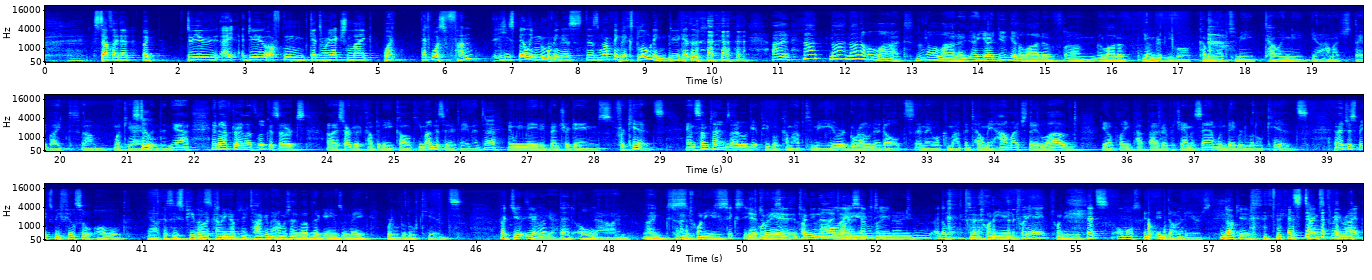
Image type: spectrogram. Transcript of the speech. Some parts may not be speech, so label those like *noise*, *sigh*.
stuff like that. But do you I, do you often get the reaction like, "What? That was fun." He's barely moving. There's there's nothing exploding. Do you get it? *laughs* Uh, not not not a whole lot. Not a whole lot. I, I, yeah, I do get a lot of um, a lot of younger people coming up to me telling me you know how much they liked um, Monkey Still. Island and yeah. And after I left LucasArts, uh, I started a company called Humongous Entertainment, Yeah. and we made adventure games for kids. And sometimes I will get people come up to me who are grown adults, and they will come up and tell me how much they loved, you know, playing Putt-Putt or Pajama Sam when they were little kids. And that just makes me feel so old, you know, because these people That's are coming up to you talking about how much they love their games when they were little kids. But you, you're So, not yeah. that old. No, I'm Like I'm, s- I'm 28. 60? Yeah, 28 and How- 29, How old are you? 72? I don't know. *laughs* 28. 28? 28 That's almost in, in dog years. in dog years. That's *laughs* times three, right?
